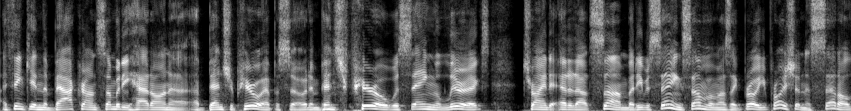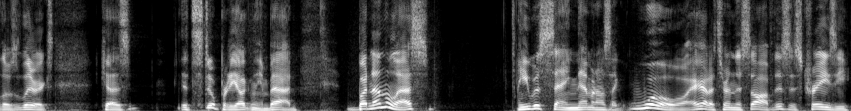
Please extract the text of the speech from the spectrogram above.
I think in the background, somebody had on a, a, Ben Shapiro episode, and Ben Shapiro was saying the lyrics, trying to edit out some, but he was saying some of them. I was like, bro, you probably shouldn't have said all those lyrics because it's still pretty ugly and bad. But nonetheless, he was saying them, and I was like, whoa, I got to turn this off. This is crazy.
